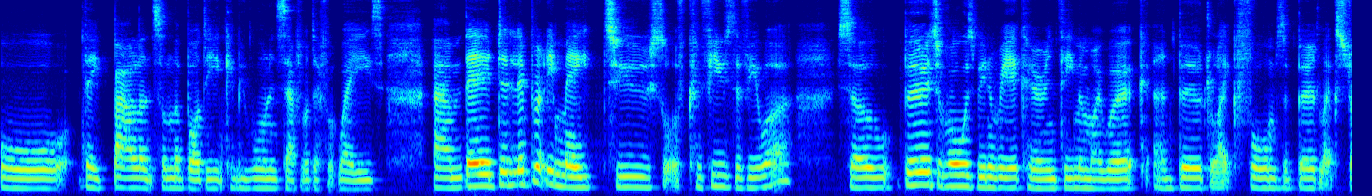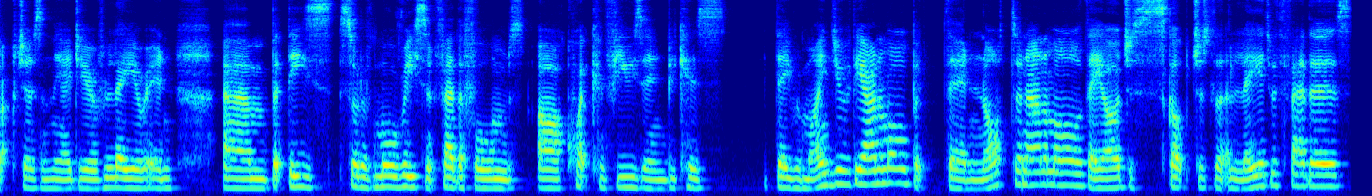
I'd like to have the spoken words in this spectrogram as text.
or they balance on the body and can be worn in several different ways. Um, they're deliberately made to sort of confuse the viewer. So birds have always been a reoccurring theme in my work and bird-like forms of bird-like structures and the idea of layering. Um, but these sort of more recent feather forms are quite confusing because they remind you of the animal, but they're not an animal. They are just sculptures that are layered with feathers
